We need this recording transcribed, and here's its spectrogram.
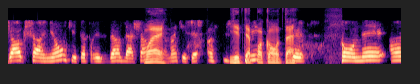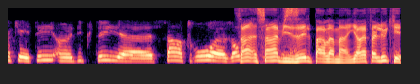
Jacques Chagnon, qui était président de la Chambre, qui était Il était pas content. qu'on ait enquêté un député euh, sans trop euh, sans, viser le Parlement. Il aurait fallu qu'il.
